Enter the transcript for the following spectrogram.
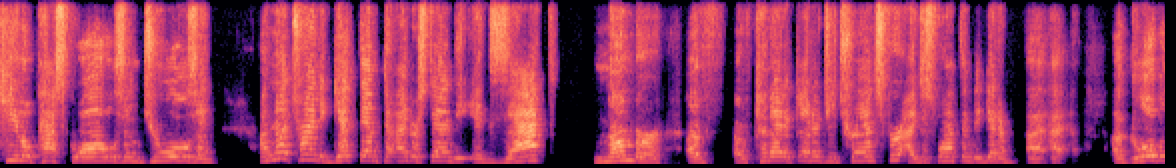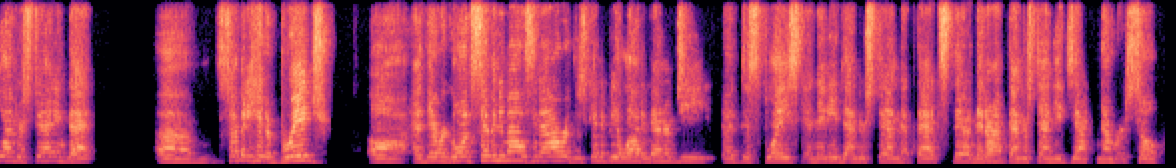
kilopascals and joules, and I'm not trying to get them to understand the exact number of, of kinetic energy transfer. I just want them to get a, a, a global understanding that um, somebody hit a bridge uh, and they were going 70 miles an hour. There's going to be a lot of energy uh, displaced, and they need to understand that that's there. They don't have to understand the exact numbers. So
